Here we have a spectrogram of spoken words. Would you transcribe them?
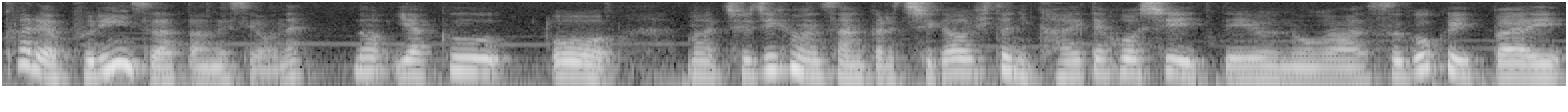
彼はプリンスだったんですよねの役をまあ、チュジフンさんから違う人に変えてほしいっていうのがすごくいっぱい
